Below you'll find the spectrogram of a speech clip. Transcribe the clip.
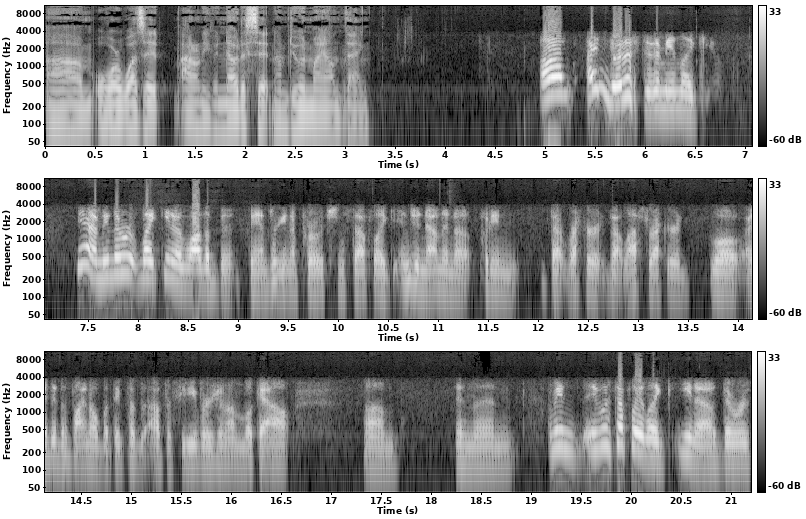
um, or was it I don't even notice it and I'm doing my own thing? Um, I noticed it. I mean, like, yeah, I mean, there were like you know a lot of the bands are getting approached and stuff. Like Engine Down ended up putting that record, that last record. Well, I did the vinyl, but they put out the CD version on Lookout. Um, and then, I mean, it was definitely like you know there was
